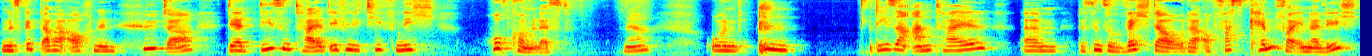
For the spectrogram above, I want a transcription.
Und es gibt aber auch einen Hüter, der diesen Teil definitiv nicht hochkommen lässt. Ja? Und dieser Anteil ähm, das sind so Wächter oder auch fast Kämpfer innerlich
